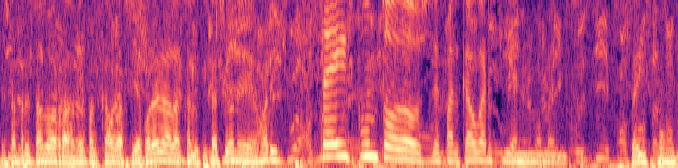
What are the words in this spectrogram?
Está enfrentando a Radamel Falcao García. ¿Cuál era la calificación, eh, Mari? 6.2 de Falcao García en el momento. 6.2.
